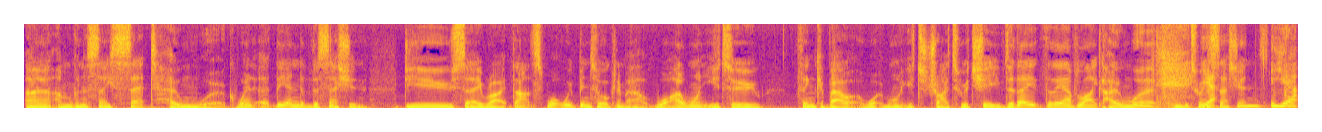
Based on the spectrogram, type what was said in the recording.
uh, I'm going to say set homework? When at the end of the session, do you say, right, that's what we've been talking about. What I want you to think about what I want you to try to achieve. Do they do they have like homework in between yeah. sessions? Yeah,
